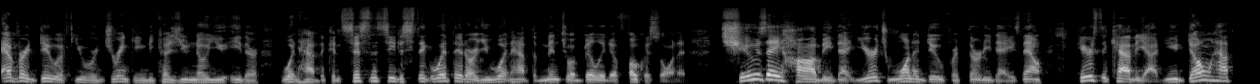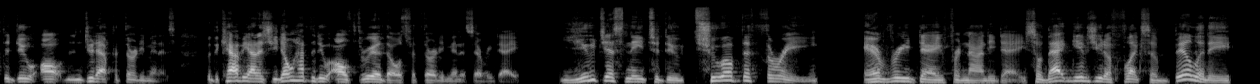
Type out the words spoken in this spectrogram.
ever do if you were drinking because you know you either wouldn't have the consistency to stick with it or you wouldn't have the mental ability to focus on it. Choose a hobby that you want to do for 30 days. Now, here's the caveat. You don't have to do all and do that for 30 minutes. But the caveat is you don't have to do all three of those for 30 minutes every day. You just need to do two of the three every day for 90 days. So that gives you the flexibility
